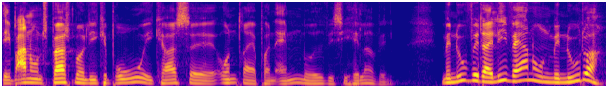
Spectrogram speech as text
Det er bare nogle spørgsmål, I kan bruge. I kan også øh, undre jer på en anden måde, hvis I hellere vil. Men nu vil der lige være nogle minutter,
